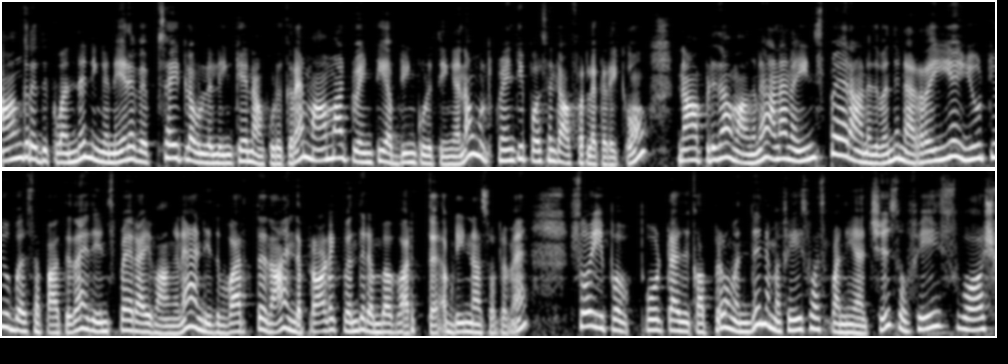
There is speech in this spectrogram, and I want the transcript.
வாங்குறதுக்கு வந்து நீங்கள் நேராக வெப்சைட்டில் உள்ள லிங்க்கே நான் கொடுக்குறேன். மாமா டுவெண்ட்டி அப்படின்னு கொடுத்தீங்கன்னா உங்களுக்கு டுவெண்ட்டி பர்சன்ட் ஆஃபரில் கிடைக்கும். நான் அப்படி தான் வாங்கினேன். ஆனால் நான் இன்ஸ்பயர் ஆனது வந்து நிறைய யூடியூபர்ஸை பார்த்து தான் இது இன்ஸ்பயர் ஆகி வாங்கினேன். அண்ட் இது வர்த்து தான். இந்த ப்ராடக்ட் வந்து ரொம்ப வர்த்து அப்படின்னு நான் சொல்லுவேன். ஸோ இப்போ போட்டதுக்கப்புறம் வந்து நம்ம ஃபேஸ் வாஷ் பண்ணியாச்சு. ஸோ ஃபேஸ் வாஷ்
